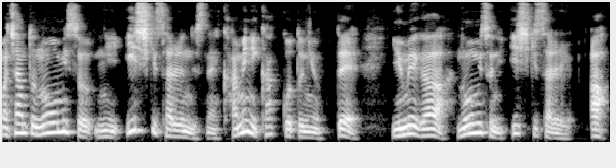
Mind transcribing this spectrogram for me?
まあ、ちゃんと脳みそに意識されるんですね。紙に書くことによって夢が脳みそに意識される。あ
